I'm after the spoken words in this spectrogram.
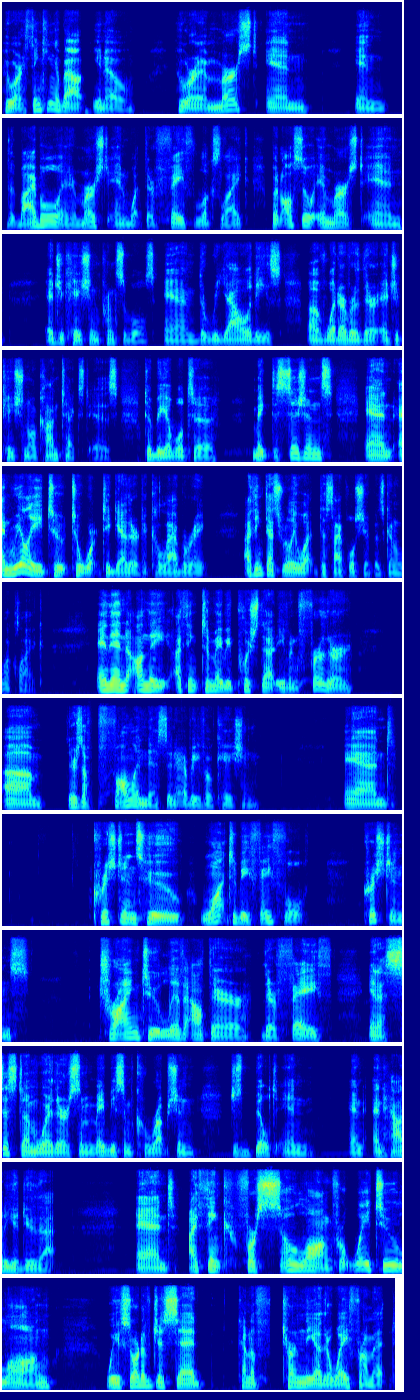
who are thinking about you know who are immersed in in the bible and immersed in what their faith looks like but also immersed in education principles and the realities of whatever their educational context is to be able to make decisions and and really to to work together to collaborate. I think that's really what discipleship is going to look like. And then on the i think to maybe push that even further um, there's a fallenness in every vocation. And christians who want to be faithful christians trying to live out their their faith in a system where there's some maybe some corruption just built in. And and how do you do that? And i think for so long for way too long we've sort of just said kind of turn the other way from it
